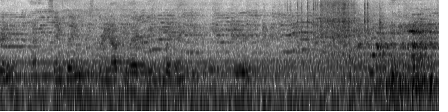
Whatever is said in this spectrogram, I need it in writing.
Ready? Same thing. Just bring it up and let me do my thing. Okay,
